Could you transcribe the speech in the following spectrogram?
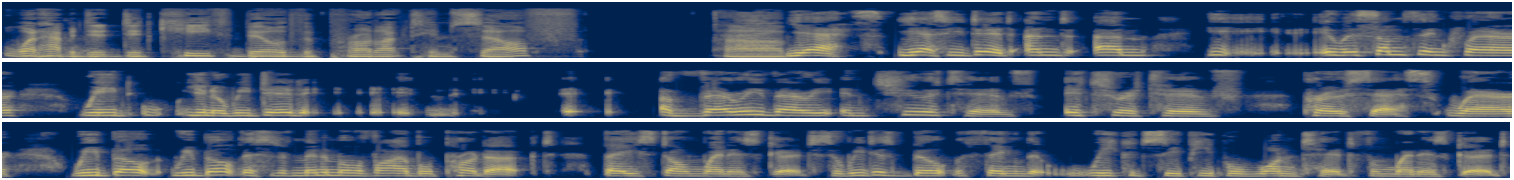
what happened? Did, did Keith build the product himself? Um, yes, yes, he did, and um, he, it was something where we, you know, we did a very, very intuitive, iterative process where we built we built this sort of minimal viable product based on when is good. So we just built the thing that we could see people wanted from when is good,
